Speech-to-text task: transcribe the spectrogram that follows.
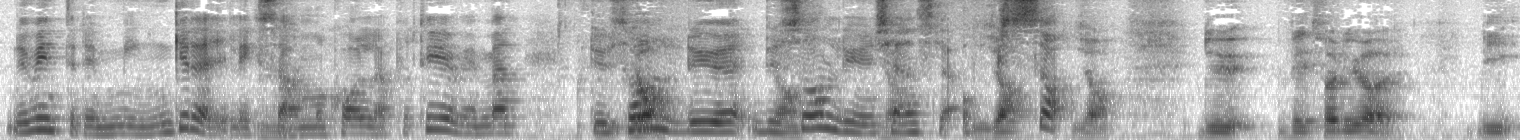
nu är inte det min grej liksom att kolla på TV men du Mm. Ja, sålde ju, du ja, sålde ju en ja, känsla också. Ja, ja. Du, vet vad du gör? Vi,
